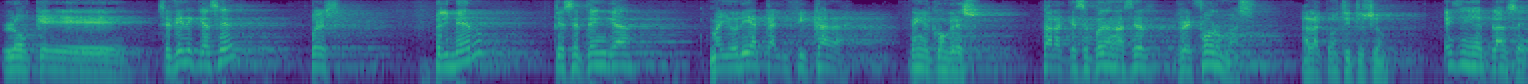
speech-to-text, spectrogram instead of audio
lo que se tiene que hacer? Pues primero que se tenga mayoría calificada en el Congreso para que se puedan hacer reformas a la Constitución. Ese es el plan C.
